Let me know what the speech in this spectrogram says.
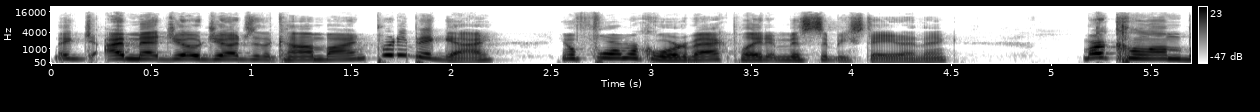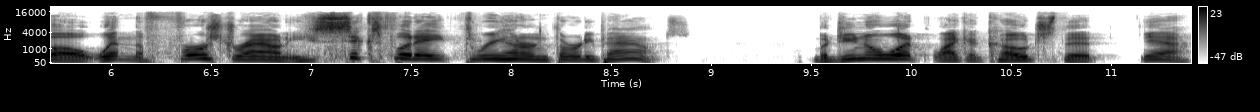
Like I met Joe Judge at the combine, pretty big guy. You know, former quarterback, played at Mississippi State, I think. Mark Colombo went in the first round. He's six foot eight, 330 pounds. But do you know what, like a coach that, yeah,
